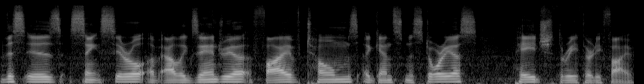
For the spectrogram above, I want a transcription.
This is St. Cyril of Alexandria, Five Tomes Against Nestorius, page 335.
